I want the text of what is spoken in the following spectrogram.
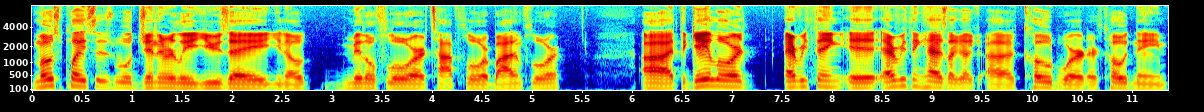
most places will generally use a you know middle floor, top floor, bottom floor. Uh, at the Gaylord, everything everything has like a, a, code word or code name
